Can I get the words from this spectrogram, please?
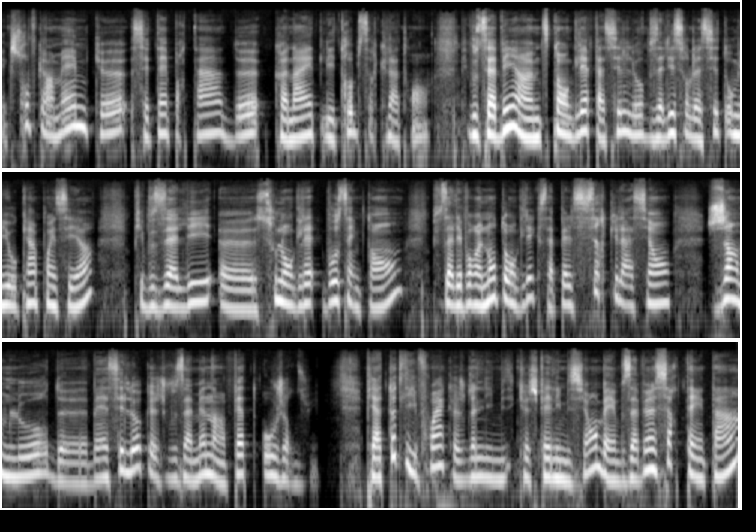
Je trouve quand même que c'est important de connaître les troubles circulatoires. Puis vous savez, un petit onglet facile, là, vous allez sur le site homéocan.ca, puis vous allez euh, sous l'onglet Vos symptômes, puis vous allez voir un autre onglet qui s'appelle Circulation, jambes lourdes. Ben, c'est là que je vous amène en fait aujourd'hui. Puis à toutes les fois que je, donne que je fais l'émission, ben vous avez un certain temps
